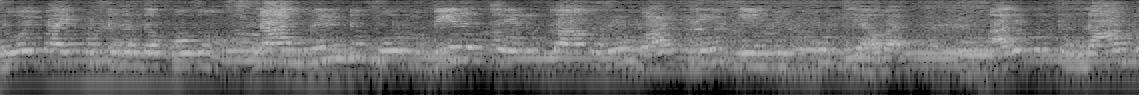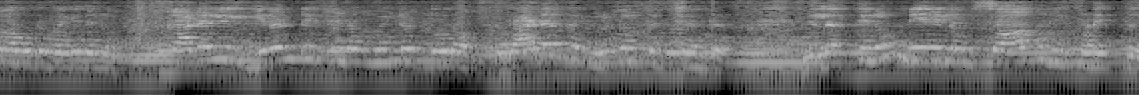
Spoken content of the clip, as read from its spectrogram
நோய்வாய்ப்பட்டிருந்த போதும் நான் மீண்டும் ஒரு வீர செயலுக்காகவே வாழ்கிறேன் என்று கூறிய அவர். அறுபத்தி நான்காவது வயதிலும் கடலில் இரண்டு கிலோமீட்டர் தூரம் படகு இழுத்து சென்று நிலத்திலும் நீரிலும் சாதனை படைத்து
